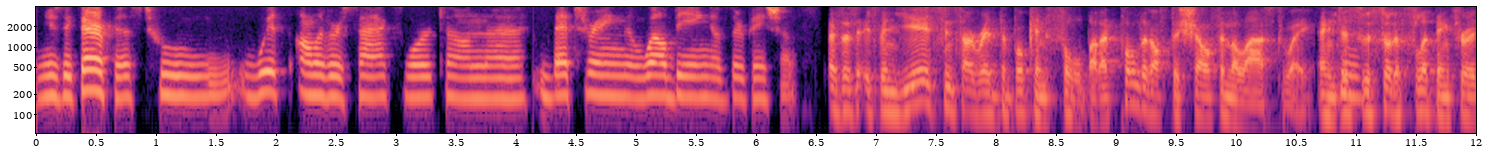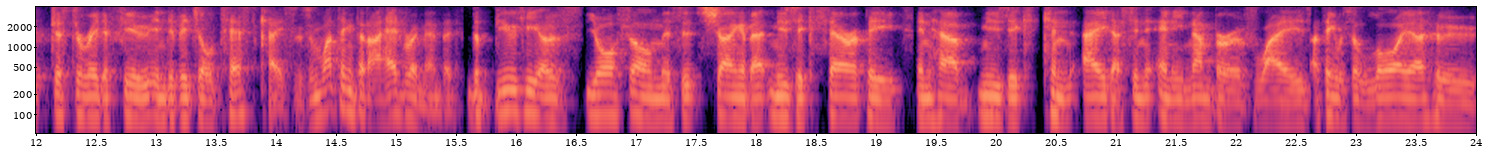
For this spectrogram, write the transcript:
music therapist who, with Oliver Sacks, worked on uh, bettering the well being of their patients. As I said, it's been years since I read the book in full, but I pulled it off the shelf in the last week and just Mhm. was sort of flipping through it just to read a few individual test cases. And one thing that I had remembered the beauty of your film is it's showing about music therapy and how music can aid us in any number of ways. I think it was a lawyer who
